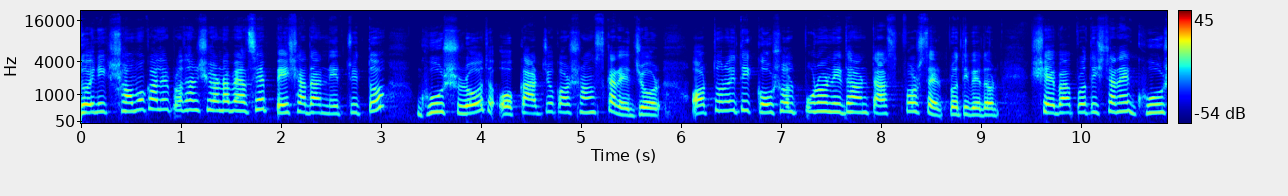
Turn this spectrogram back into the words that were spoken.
দৈনিক সমকালের প্রধান শিরোনামে আছে পেশাদার নেতৃত্ব, ঘুষ রোধ ও কার্যকর সংস্কারে জোর। অর্থনৈতিক কৌশল পুনর্নির্ধারণ টাস্কফোর্সের প্রতিবেদন। সেবা প্রতিষ্ঠানে ঘুষ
